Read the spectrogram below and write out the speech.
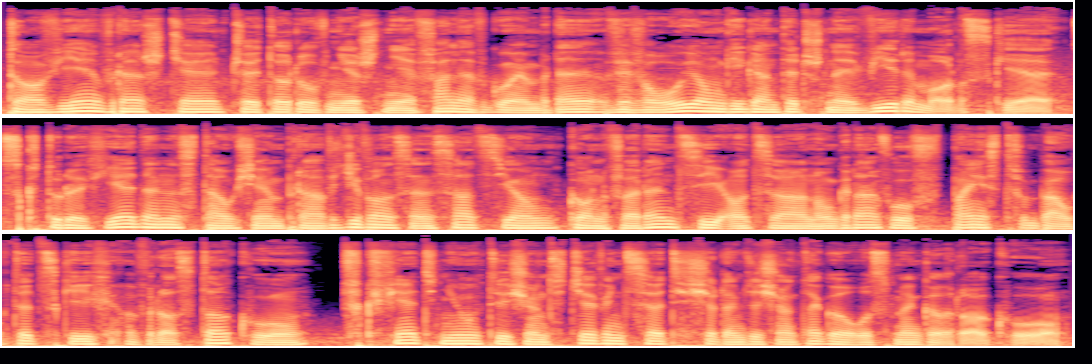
Kto wie wreszcie, czy to również nie fale wgłębne wywołują gigantyczne wiry morskie, z których jeden stał się prawdziwą sensacją konferencji oceanografów państw bałtyckich w Rostoku w kwietniu 1978 roku.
